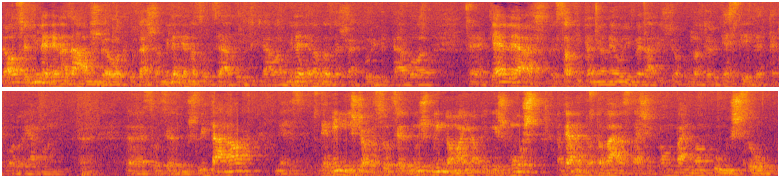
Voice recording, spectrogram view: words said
de az, hogy mi legyen az állami beavatkozással, mi legyen a szociálpolitikával, mi legyen a gazdaságpolitikával, kell-e szakítani a neoliberális gyakorlatot, ezt tétettek valójában szocializmus vitának, de mégiscsak a szocializmus mind a mai napig, és most a demokrata választási kampányban is szó.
